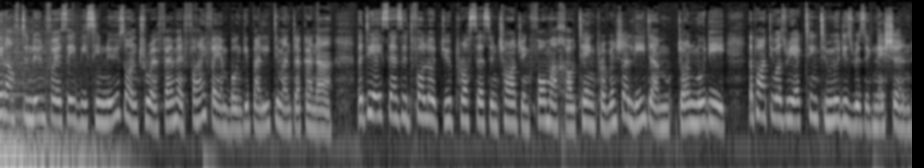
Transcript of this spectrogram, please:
Good afternoon for SABC News on Tru FM at 5 a.m. Bongi Paliti Mantakana. The DA says it followed due process in charging former Gauteng provincial leader John Moodey. The party was reacting to Moodey's resignation.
